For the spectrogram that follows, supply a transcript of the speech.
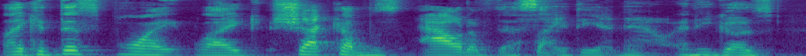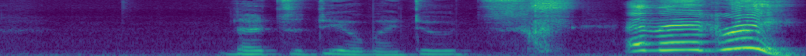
like at this point like shechem's out of this idea now and he goes that's a deal my dudes and they agree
